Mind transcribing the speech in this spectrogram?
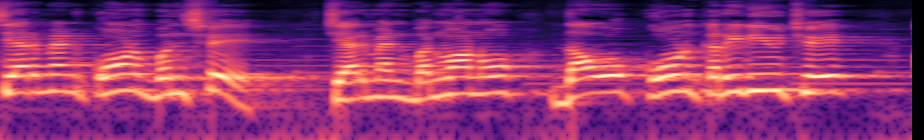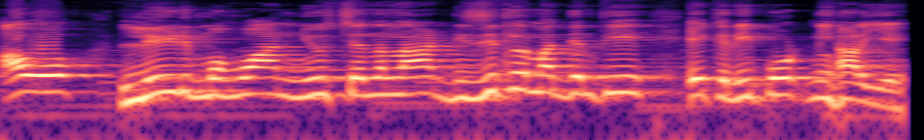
ચેરમેન કોણ બનશે? ચેરમેન બનવાનો દાવો કોણ કરી રહ્યું છે? આવો લીડ મહુવા ન્યૂઝ ચેનલના ડિજિટલ માધ્યમથી એક રિપોર્ટ નિહાળીએ.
